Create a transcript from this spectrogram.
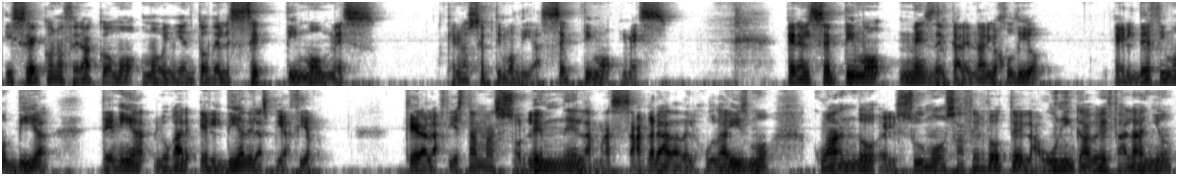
y se conocerá como movimiento del séptimo mes, que no séptimo día, séptimo mes. En el séptimo mes del calendario judío, el décimo día tenía lugar el día de la expiación, que era la fiesta más solemne, la más sagrada del judaísmo, cuando el sumo sacerdote, la única vez al año,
